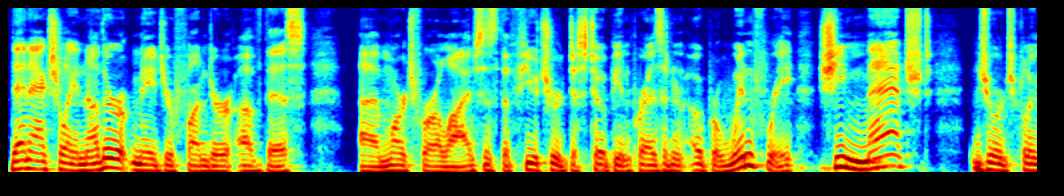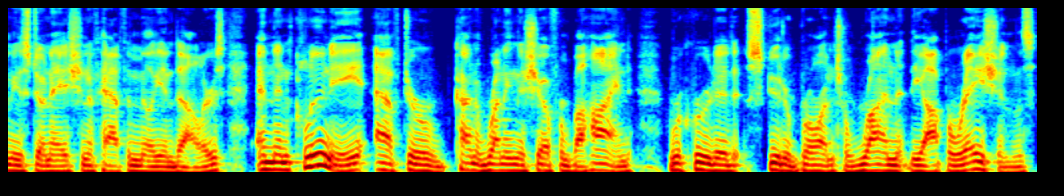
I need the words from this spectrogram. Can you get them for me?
Then, actually, another major funder of this uh, March for Our Lives is the future dystopian president Oprah Winfrey. She matched George Clooney's donation of half a million dollars. And then Clooney, after kind of running the show from behind, recruited Scooter Braun to run the operations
